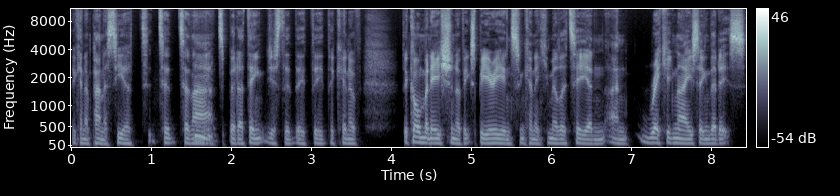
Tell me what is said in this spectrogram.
the kind of panacea to, to, to hmm. that mm. but I think just the, the, the the kind of the combination of experience and kind of humility and and recognizing that it's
